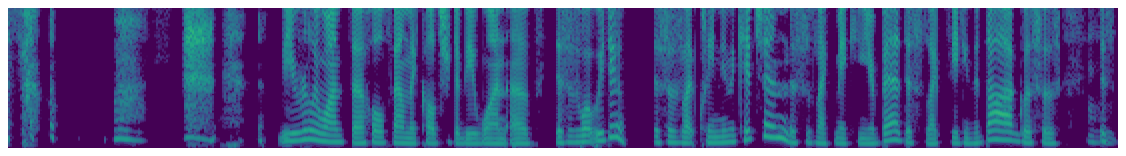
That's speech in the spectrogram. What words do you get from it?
So- you really want the whole family culture to be one of this is what we do. This is like cleaning the kitchen. This is like making your bed. This is like feeding the dog. This is this, Mhm.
